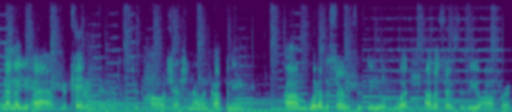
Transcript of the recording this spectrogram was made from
and I know you have your catering business, which is called Chef Shanel and Company. Um, what other services do you? What other services do you offer,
